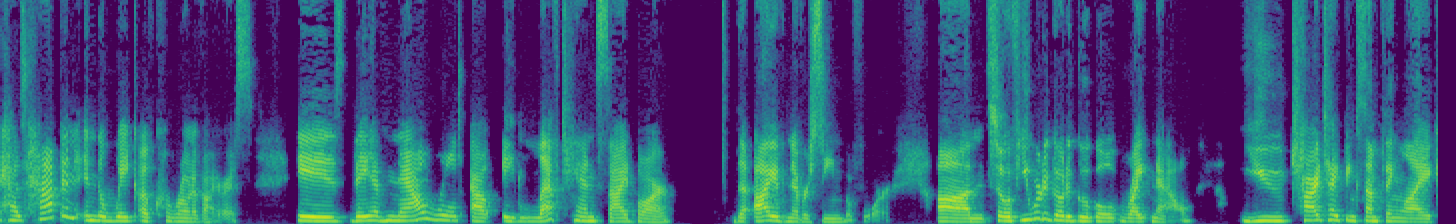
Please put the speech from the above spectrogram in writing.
has happened in the wake of coronavirus is they have now rolled out a left hand sidebar that I have never seen before. Um, so if you were to go to Google right now, you try typing something like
